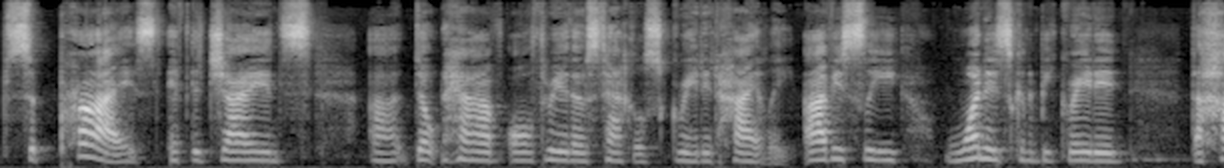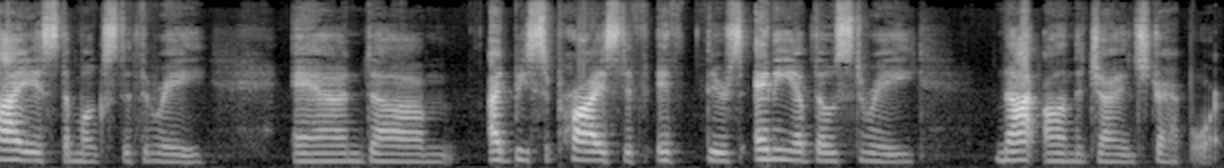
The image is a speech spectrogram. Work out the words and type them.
surprised if the Giants uh, don't have all three of those tackles graded highly. Obviously, one is going to be graded the highest amongst the three, and um, I'd be surprised if, if there's any of those three not on the Giants draft board.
